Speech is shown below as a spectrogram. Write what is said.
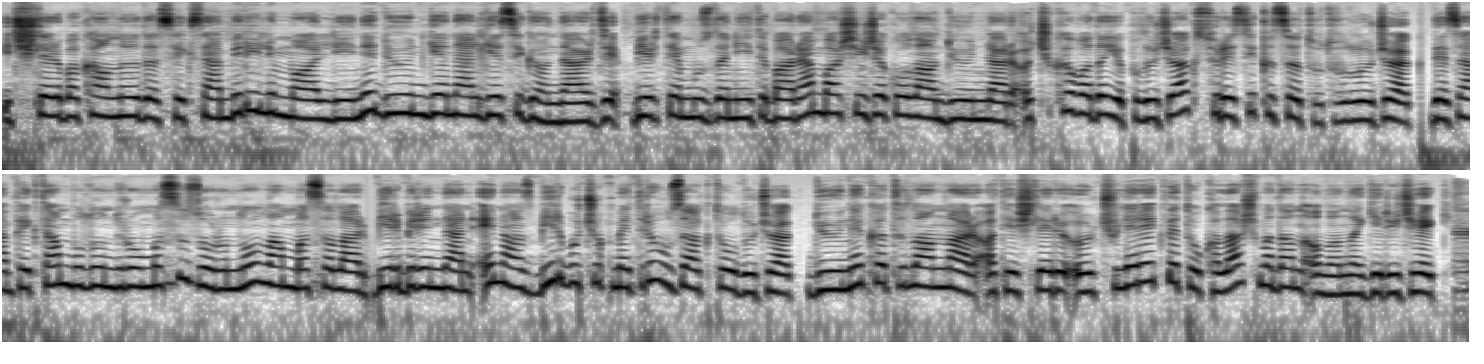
İçişleri Bakanlığı da 81 ilim valiliğine düğün genelgesi gönderdi. 1 Temmuz'dan itibaren başlayacak olan düğünler açık havada yapılacak, süresi kısa tutulacak. Dezenfektan bulundurulması zorunlu olan masalar birbirinden en az 1,5 metre uzakta olacak. Düğüne katılanlar ateşleri ölçülerek ve tokalaşmadan alana girecek.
